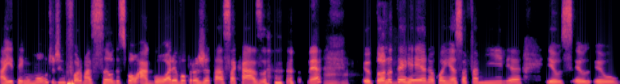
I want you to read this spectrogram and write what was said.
aí tem um monte de informação, desse, bom, agora eu vou projetar essa casa, né? Uhum. Eu estou no uhum. terreno, eu conheço a família, eu, eu, eu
